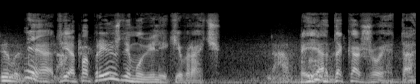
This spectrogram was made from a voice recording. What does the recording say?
Нет, я по-прежнему великий врач. Я докажу это.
